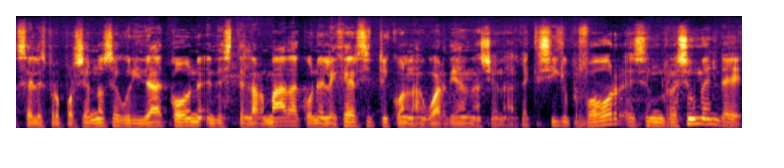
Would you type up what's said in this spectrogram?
se les proporcionó seguridad con este, la Armada, con el Ejército y con la Guardia Nacional. La que sigue, por favor, es un resumen de,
